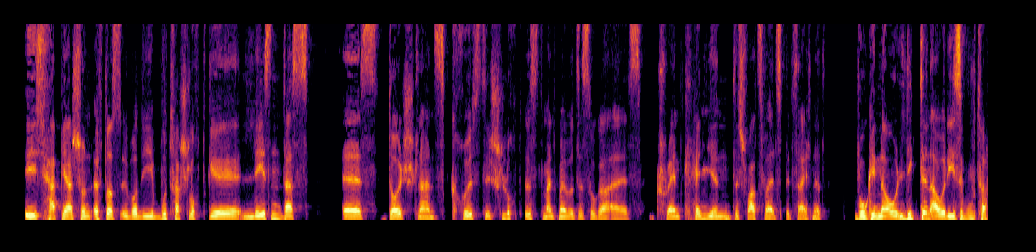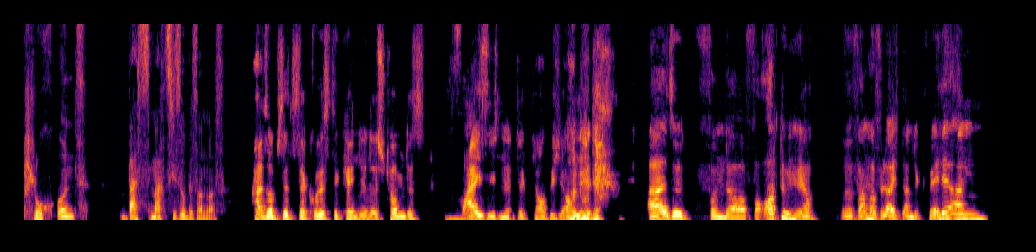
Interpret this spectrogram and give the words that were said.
Ich habe ja schon öfters über die Wutachschlucht gelesen, dass es Deutschlands größte Schlucht ist. Manchmal wird es sogar als Grand Canyon des Schwarzwalds bezeichnet. Wo genau liegt denn aber diese Wutachschlucht und was macht sie so besonders? Also ob es jetzt der größte Canyon ist, Tom, das weiß ich nicht, das glaube ich auch nicht. Also von der Verortung her, äh, fangen wir vielleicht an der Quelle an.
